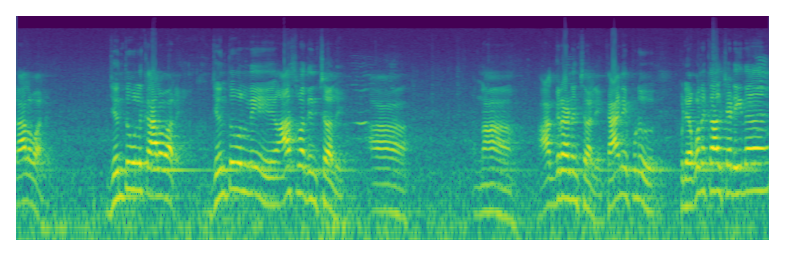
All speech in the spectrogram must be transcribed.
కాలవాలి. జంతువుల్ని కాలవాలి. జంతువుల్ని ఆస్వాదించాలి. నా ఆగ్రహించాలి. కానీ ఇప్పుడు ఇప్పుడు ఎవరిని కాల్చి అడిగినా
